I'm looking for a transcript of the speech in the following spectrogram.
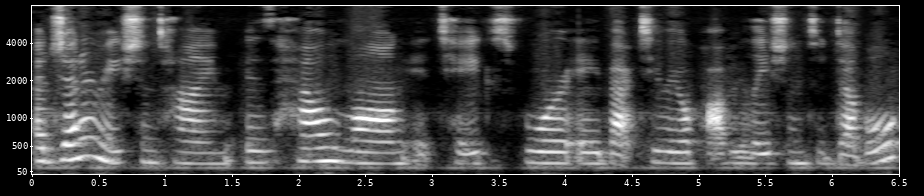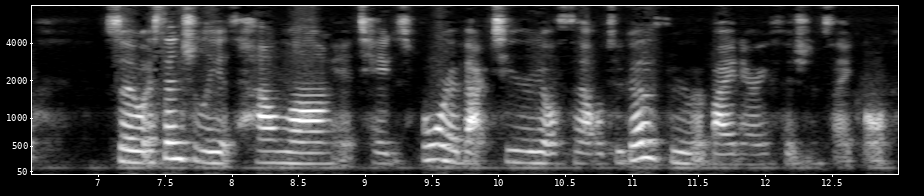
A generation time is how long it takes for a bacterial population to double. So essentially, it's how long it takes for a bacterial cell to go through a binary fission cycle,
